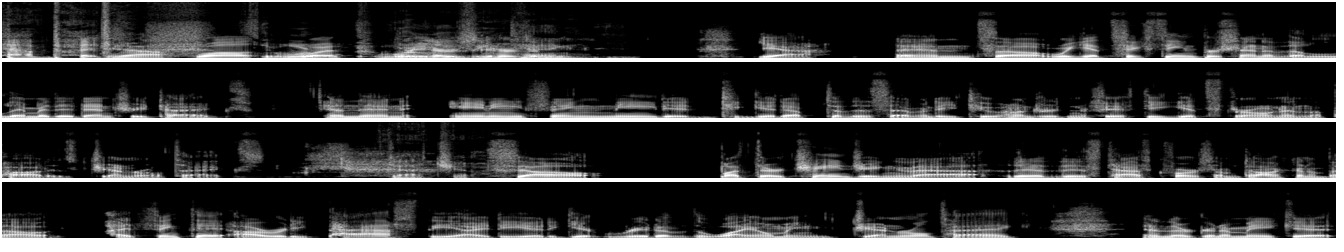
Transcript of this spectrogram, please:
that, but yeah. Well, we're, what, we're here's, here's an, yeah, and so we get 16% of the limited entry tags, and then anything needed to get up to the 7250 gets thrown in the pot as general tags. Gotcha. So, but they're changing that. This task force I'm talking about I think they already passed the idea to get rid of the Wyoming general tag and they're going to make it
